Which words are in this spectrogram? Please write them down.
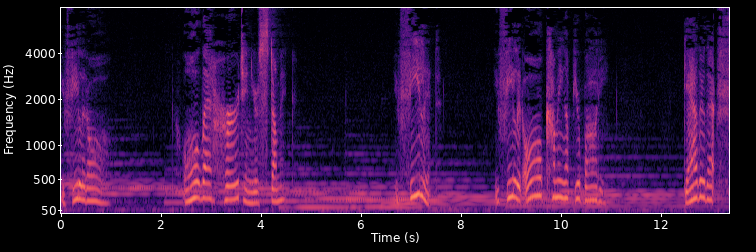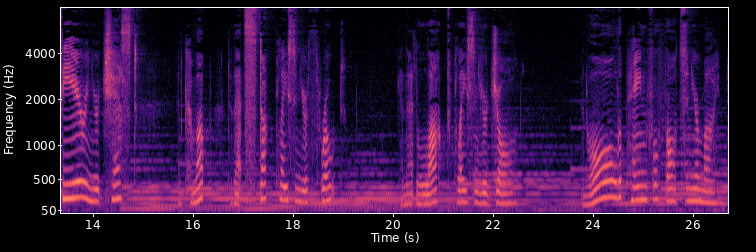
You feel it all. All that hurt in your stomach. You feel it. You feel it all coming up your body. Gather that fear in your chest and come up to that stuck place in your throat and that locked place in your jaw and all the painful thoughts in your mind.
